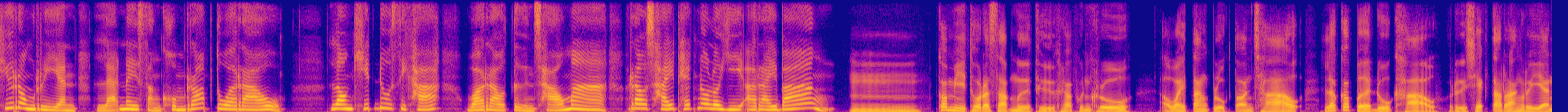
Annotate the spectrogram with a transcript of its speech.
ที่โรงเรียนและในสังคมรอบตัวเรา ลองคิดดูสิคะ ว่าเราตื่นเช้ามา เราใช้เทคโนโลยีอะไรบ้าง อืม ก็มีโทรศัพท์มือถือครับคุณครู เอาไว้ตั้งปลุกตอนเช้า แล้วก็เปิดดูข่าวหรือเช็คตารางเรียน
